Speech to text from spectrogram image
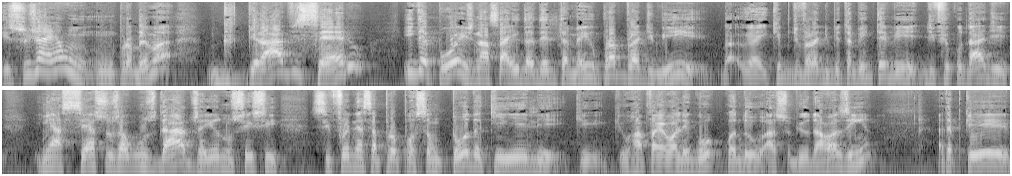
isso já é um, um problema grave, sério, e depois, na saída dele também, o próprio Vladimir, a equipe de Vladimir também teve dificuldade em acessos a alguns dados. Aí eu não sei se, se foi nessa proporção toda que ele, que, que o Rafael alegou quando assumiu da Rosinha, até porque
